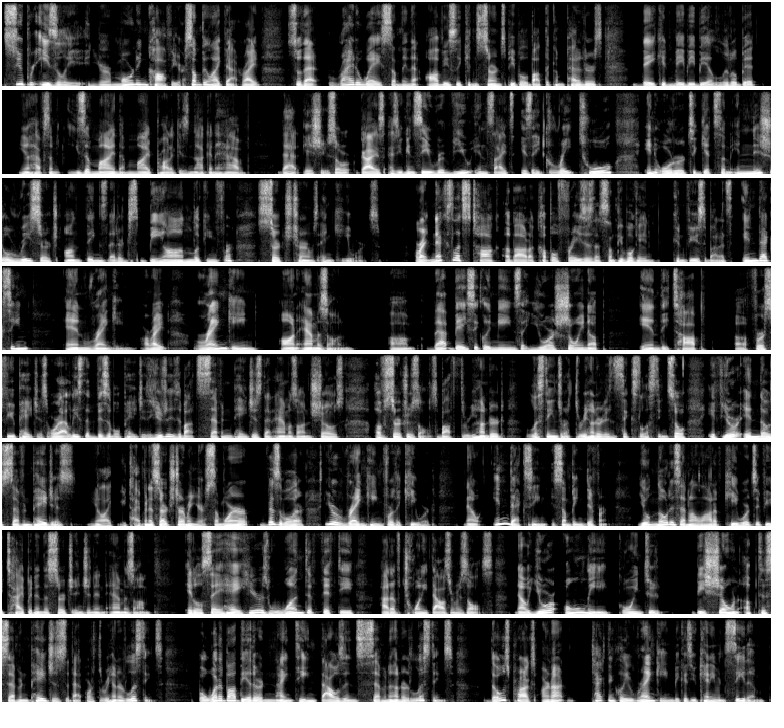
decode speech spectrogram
super easily in your morning coffee or something like that, right? So that right away, something that obviously concerns people about the competitors, they can maybe be a little bit, you know, have some ease of mind that my product is not going to have that issue. So, guys, as you can see, Review Insights is a great tool in order to get some initial research on things that are just beyond looking for search terms and keywords. All right, next let's talk about a couple phrases that some people get confused about. It's indexing and ranking. All right, ranking on Amazon. Um, that basically means that you are showing up in the top uh, first few pages, or at least the visible pages. Usually, it's about seven pages that Amazon shows of search results, about 300 listings or 306 listings. So, if you're in those seven pages, you know, like you type in a search term and you're somewhere visible there, you're ranking for the keyword. Now, indexing is something different. You'll notice that in a lot of keywords, if you type it in the search engine in Amazon, it'll say, hey, here's 1 to 50 out of 20,000 results. Now, you're only going to be shown up to seven pages of that or 300 listings. But what about the other 19,700 listings? Those products are not technically ranking because you can't even see them,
